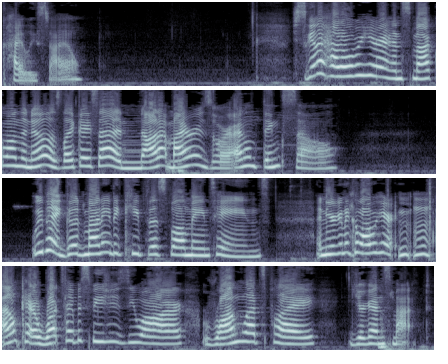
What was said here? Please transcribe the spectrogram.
Kylie style. She's gonna head over here and smack him on the nose. Like I said, not at my resort. I don't think so. We pay good money to keep this well maintained and you're gonna come over here. Mm-mm, I don't care what type of species you are. Wrong let's play. You're getting smacked.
